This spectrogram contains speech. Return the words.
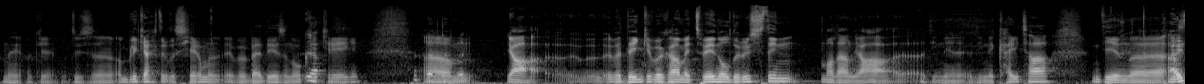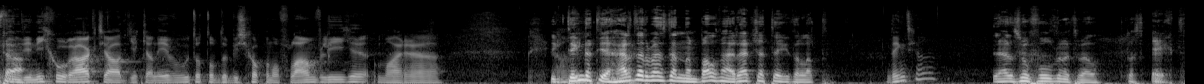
nee, oké. Dus eh, een blik achter de schermen hebben we bij deze ook Ja. gekregen. Ehm, ja, we denken we gaan met 2-0 de rust in. Maar dan, ja, eh, die, die Keita, die, eh, als die, die niet goed raakt, ja, die kan even goed tot op de Bisschoppen of Laan vliegen. Maar, eh Ik Ja. denk dat hij harder was dan een bal van Raja tegen de lat. denkt je? Ja, zo voelde het wel. Dat is echt.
